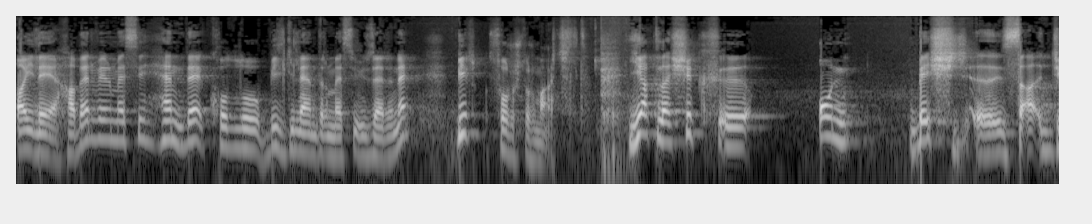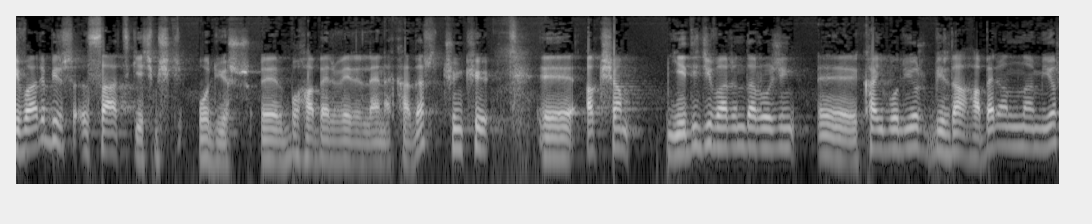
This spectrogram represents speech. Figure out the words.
aileye haber vermesi hem de kolluğu bilgilendirmesi üzerine bir soruşturma açıldı. Yaklaşık e, 10 5 e, civarı bir saat geçmiş oluyor e, bu haber verilene kadar. Çünkü e, akşam 7 civarında Rojin kayboluyor, bir daha haber alınamıyor.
